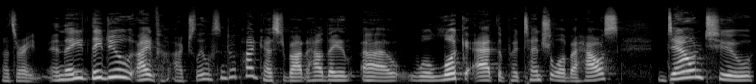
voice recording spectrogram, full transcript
That's right. And they, they do. I've actually listened to a podcast about how they uh, will look at the potential of a house down to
